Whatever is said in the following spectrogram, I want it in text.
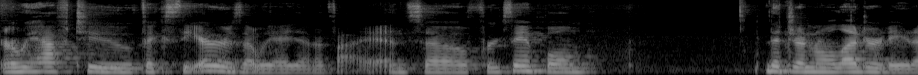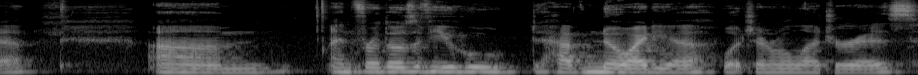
or we have to fix the errors that we identify. And so, for example, the general ledger data. Um, and for those of you who have no idea what general ledger is,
